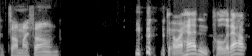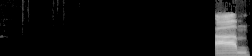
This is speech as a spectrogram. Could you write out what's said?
it's on my phone. Go ahead and pull it out. Um,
